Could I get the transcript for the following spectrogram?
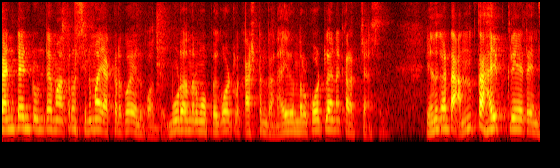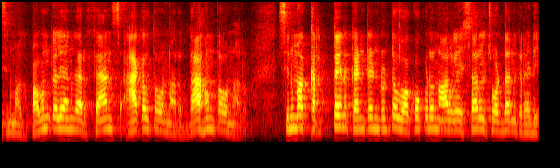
కంటెంట్ ఉంటే మాత్రం సినిమా ఎక్కడికో వెళ్ళిపోద్ది. మూడు వందల ముప్పై కోట్లు కష్టం కాదు ఐదు వందల కోట్లైనా కరెక్ట్ చేస్తుంది. ఎందుకంటే అంత హైప్ క్రియేట్ అయింది సినిమాకి. పవన్ కళ్యాణ్ గారు ఫ్యాన్స్ ఆకలితో ఉన్నారు దాహంతో ఉన్నారు. సినిమా కరెక్ట్ అయిన కంటెంట్ ఉంటే ఒక్కొక్కడు నాలుగైదు సార్లు చూడడానికి రెడీ.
